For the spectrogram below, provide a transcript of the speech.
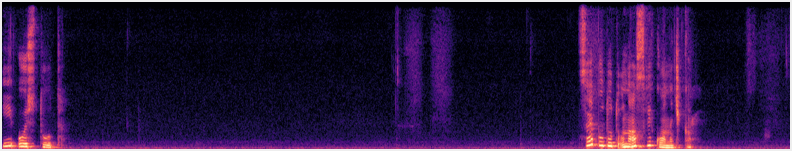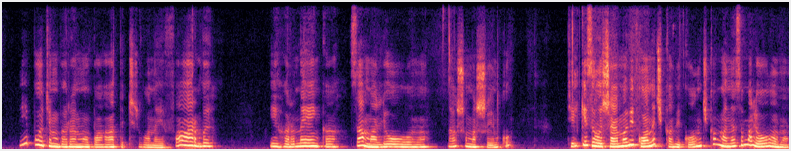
І ось тут. Це будуть у нас віконечка. І потім беремо багато червоної фарби і гарненько замальовуємо нашу машинку. Тільки залишаємо віконечка, віконечка ми не замальовуємо.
